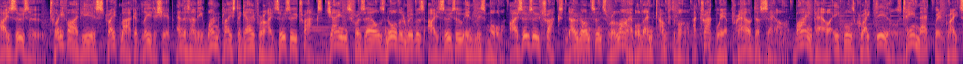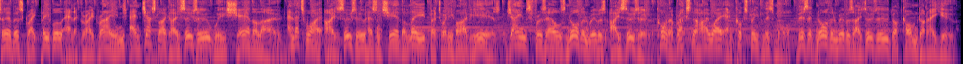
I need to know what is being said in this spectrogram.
Isuzu. 25 years straight market leadership, and there's only one place to go for Isuzu trucks. James Frizelle's Northern Rivers Isuzu in Lismore. Isuzu trucks, no nonsense, reliable and comfortable. A truck we're proud to sell. Buying power equals great deals. Team that with great service, great people, and a great range. And just like Isuzu, we share the load. And that's why Isuzu hasn't shared the lead for 25 years. James Frizelle's Northern Rivers Isuzu, corner Bruxner Highway and Cook Street, Lismore. Visit northernriversisuzu.com.au.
